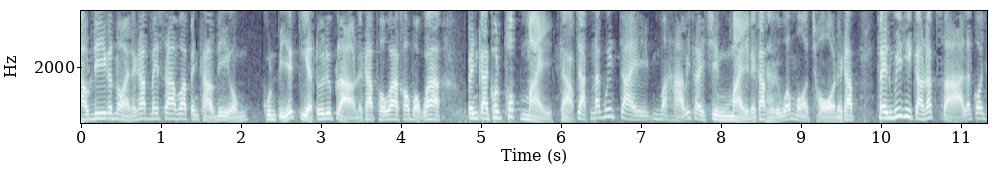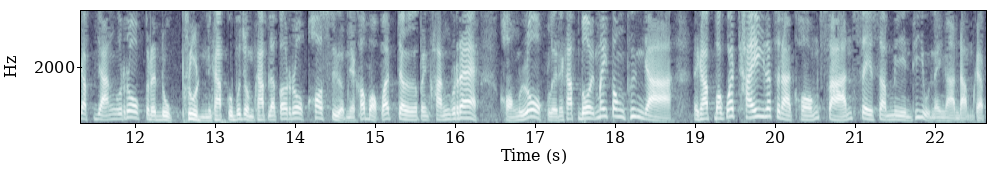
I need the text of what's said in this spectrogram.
าวดีกันหน่อยนะครับ ไม่ทราบว่าเป็นข่าวดีของคุณปิยะเกียรติด้วยหรือเปล่านะครับ เพราะว่าเขาบอกว่าเป็นการค้นพบใหม่ ครับจากนักวิจัยมหาวิทยาลัยเชียงใหม่นะครับฮะหรือว่ามชนะครับ เป็นวิธีการรักษาแล้วก็ยับยั้งโรคกระดูกพรุนนะครับคุณผู้ชมครับ แล้วก็โรคข้อเสื่อมเนี่ยเขาบอกว่าเจอเป็นครั้งแรกของโลกเลยนะครับ โดยไม่ต้องพึ่งยานะครับ บอกว่าใช้ลักษณะของสารเซซามีนที่อยู่ในงาดำครับ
